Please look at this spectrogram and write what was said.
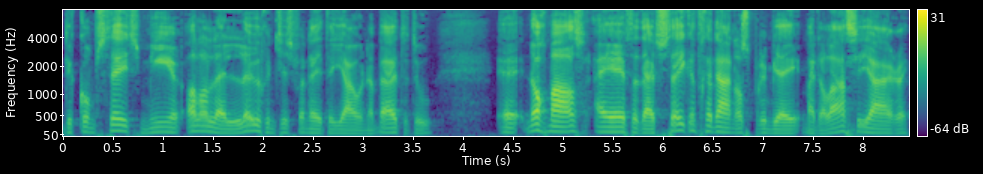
er komt steeds meer allerlei leugentjes van Netanyahu naar buiten toe. Eh, nogmaals, hij heeft het uitstekend gedaan als premier, maar de laatste jaren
